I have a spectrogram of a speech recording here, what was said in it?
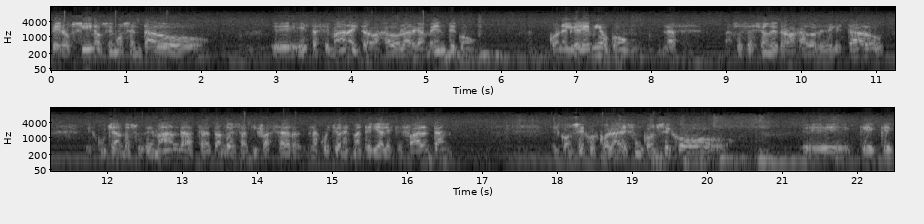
pero sí nos hemos sentado eh, esta semana y trabajado largamente con, con el gremio, con la Asociación de Trabajadores del Estado, escuchando sus demandas, tratando de satisfacer las cuestiones materiales que faltan. El Consejo Escolar es un consejo eh, que, que,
